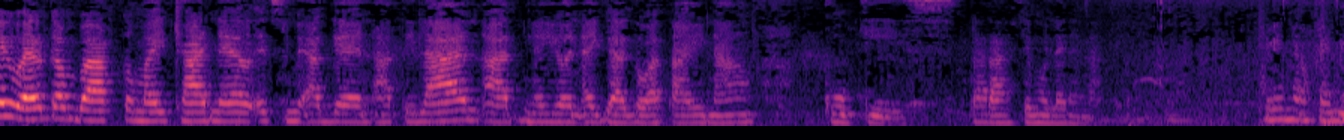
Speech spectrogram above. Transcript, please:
Hi! Welcome back to my channel. It's me again, Atilan. At ngayon ay gagawa tayo ng cookies. Tara, simulan na natin. Okay na, okay na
